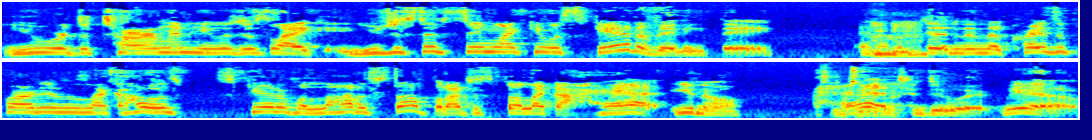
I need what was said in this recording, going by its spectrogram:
you were determined. He was just like, you just didn't seem like you were scared of anything. And mm-hmm. Was, and then the crazy part is, is like I was scared of a lot of stuff, but I just felt like I had, you know, I had do to do it. Yeah.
